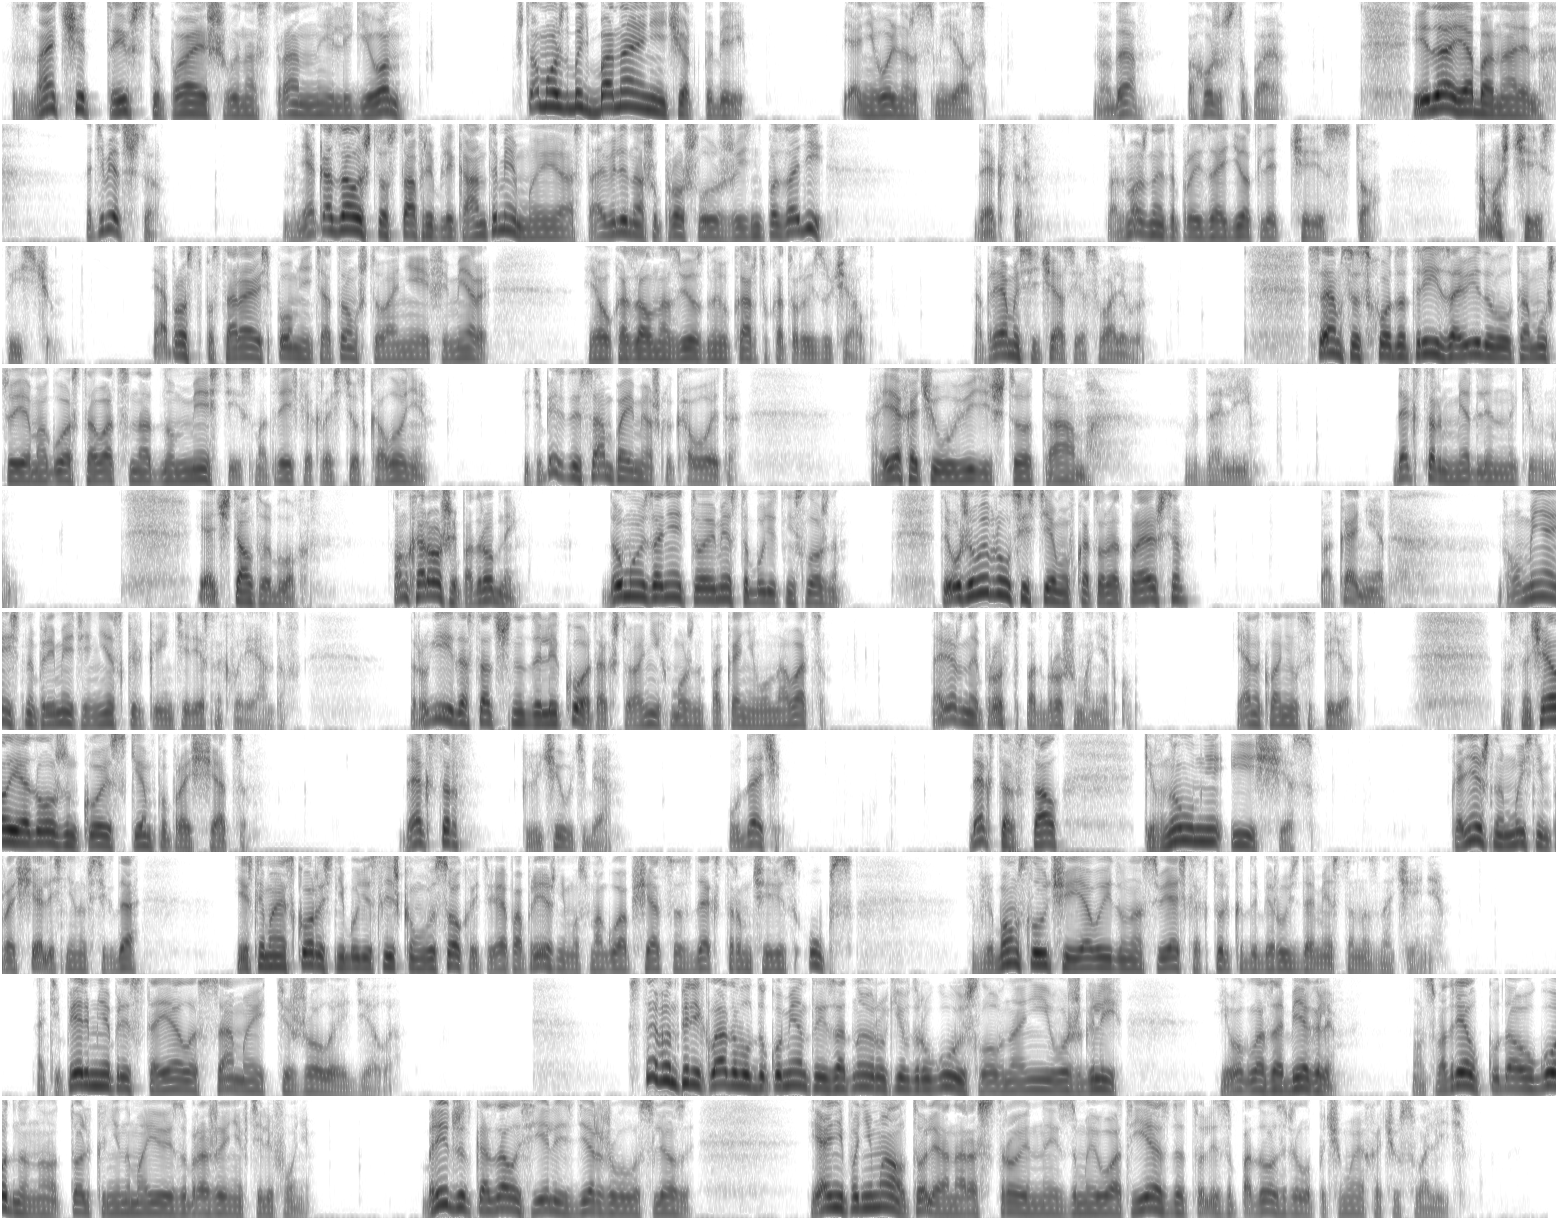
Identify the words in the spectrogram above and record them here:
«Значит, ты вступаешь в иностранный легион? Что может быть банальнее, черт побери?» Я невольно рассмеялся. «Ну да, похоже, вступаю. И да, я банален. А тебе-то что?» Мне казалось, что, став репликантами, мы оставили нашу прошлую жизнь позади. Декстер, возможно, это произойдет лет через сто, а может, через тысячу. Я просто постараюсь помнить о том, что они эфемеры. Я указал на звездную карту, которую изучал. А прямо сейчас я сваливаю. Сэм с исхода 3 завидовал тому, что я могу оставаться на одном месте и смотреть, как растет колония. И теперь ты сам поймешь, каково это. А я хочу увидеть, что там, вдали. Декстер медленно кивнул. «Я читал твой блог. Он хороший, подробный. Думаю, занять твое место будет несложно. Ты уже выбрал систему, в которую отправишься?» «Пока нет. Но у меня есть на примете несколько интересных вариантов. Другие достаточно далеко, так что о них можно пока не волноваться. Наверное, просто подброшу монетку». Я наклонился вперед. «Но сначала я должен кое с кем попрощаться». Декстер Ключи у тебя. Удачи. Декстер встал, кивнул мне и исчез. Конечно, мы с ним прощались не навсегда. Если моя скорость не будет слишком высокой, то я по-прежнему смогу общаться с Декстером через УПС. И в любом случае я выйду на связь, как только доберусь до места назначения. А теперь мне предстояло самое тяжелое дело. Стефан перекладывал документы из одной руки в другую, словно они его жгли. Его глаза бегали. Он смотрел куда угодно, но только не на мое изображение в телефоне. Бриджит, казалось, еле сдерживала слезы. Я не понимал, то ли она расстроена из-за моего отъезда, то ли заподозрила, почему я хочу свалить.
